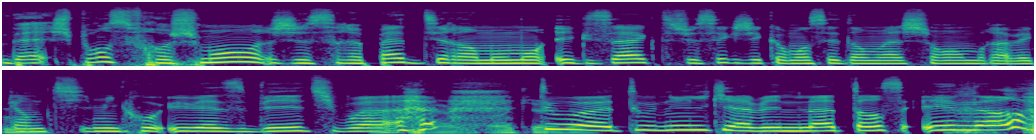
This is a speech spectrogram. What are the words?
Ben, je pense franchement, je ne saurais pas te dire un moment exact. Je sais que j'ai commencé dans ma chambre avec Mm. un petit micro USB, tu vois, tout, euh, tout nul qui avait une latence énorme.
